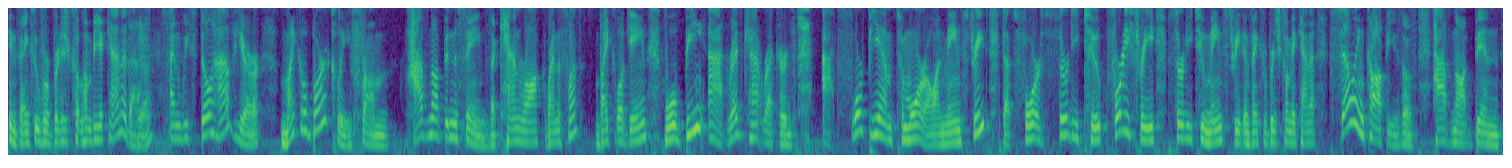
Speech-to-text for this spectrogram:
in Vancouver, British Columbia, Canada. Yeah. And we still have here Michael Barclay from Have Not Been the Same, the Can Rock Renaissance. Michael again will be at Red Cat Records at 4 p.m. tomorrow on Main Street. That's 432, 4332 Main Street in Vancouver, British Columbia, Canada, selling copies of Have Not Been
